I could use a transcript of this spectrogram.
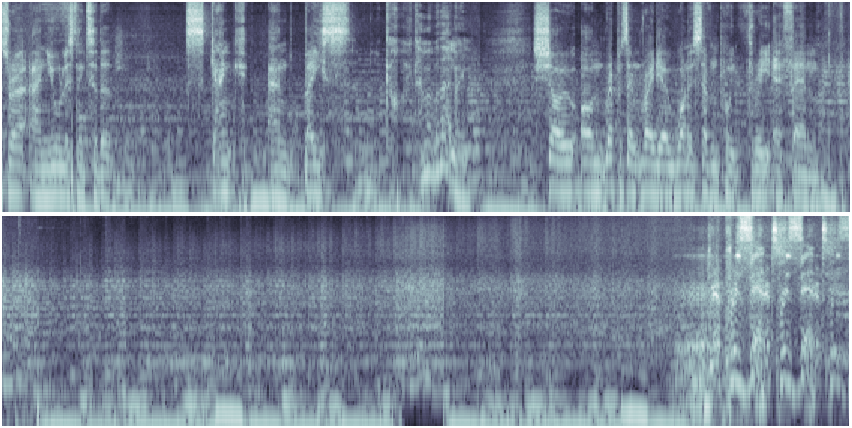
Kazra, and you're listening to the Skank and Bass. God, who came up with that name? Show on Reprezent Radio 107.3 FM. Reprezent, present, present.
